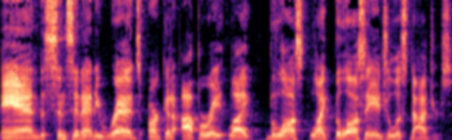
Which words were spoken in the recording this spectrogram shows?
And the Cincinnati Reds aren't going to operate like the Los like the Los Angeles Dodgers.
